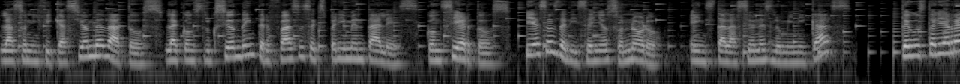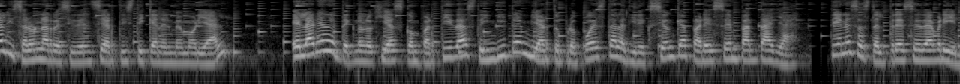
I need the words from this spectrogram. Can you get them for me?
la sonificación de datos, la construcción de interfaces experimentales, conciertos, piezas de diseño sonoro e instalaciones lumínicas? ¿Te gustaría realizar una residencia artística en el memorial? El área de tecnologías compartidas te invita a enviar tu propuesta a la dirección que aparece en pantalla. Tienes hasta el 13 de abril.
